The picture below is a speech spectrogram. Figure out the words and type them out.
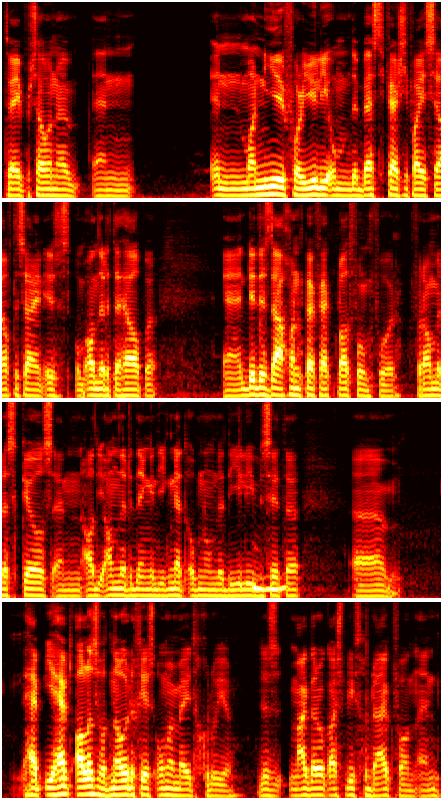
twee personen en een manier voor jullie om de beste versie van jezelf te zijn, is om anderen te helpen. En dit is daar gewoon een perfect platform voor. Vooral met de skills en al die andere dingen die ik net opnoemde, die jullie Mhm. bezitten. Ehm, heb, je hebt alles wat nodig is om ermee te groeien. Dus maak daar ook alsjeblieft gebruik van. En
